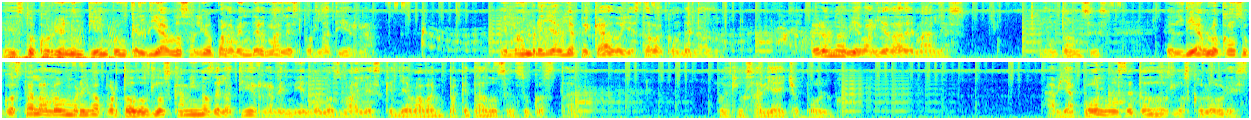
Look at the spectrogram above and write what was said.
Esto ocurrió en un tiempo en que el diablo salió para vender males por la tierra. El hombre ya había pecado y estaba condenado, pero no había variedad de males. Entonces, el diablo con su costal al hombre iba por todos los caminos de la tierra vendiendo los males que llevaba empaquetados en su costal, pues los había hecho polvo. Había polvos de todos los colores,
